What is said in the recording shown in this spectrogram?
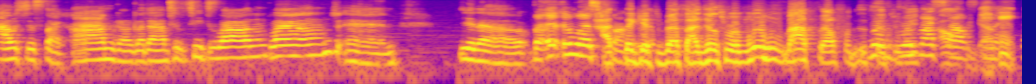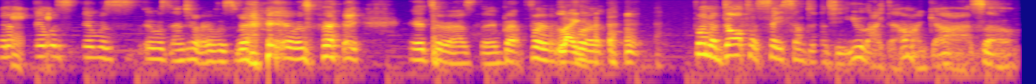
I was just like, I'm gonna go down to the teachers' lounge, lounge and you know, but it, it was I fun. think it's best I just remove myself from the Remove situation myself. it. It, it was, it was, it was inter- It was very, it was very interesting. But for Like, for, for an adult to say something to you like that, oh my god! So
